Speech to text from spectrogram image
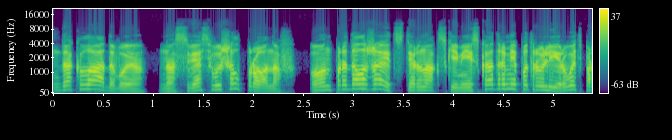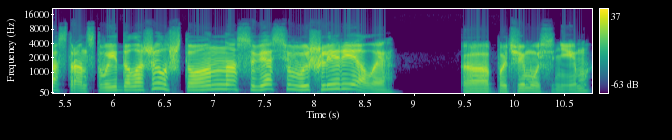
«Докладываю. На связь вышел Пронов. Он продолжает с тернакскими эскадрами патрулировать пространство и доложил, что он на связь вышли релы». «А почему с ним?»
